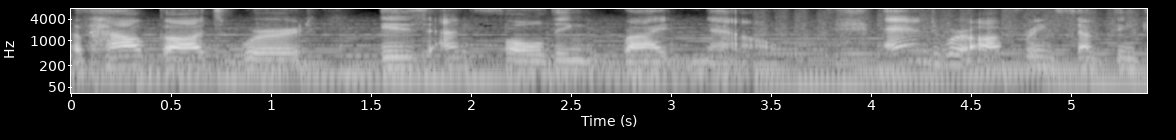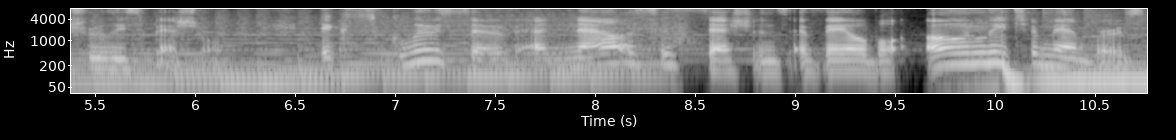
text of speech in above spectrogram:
of how God's Word is unfolding right now. And we're offering something truly special exclusive analysis sessions available only to members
